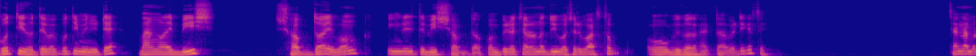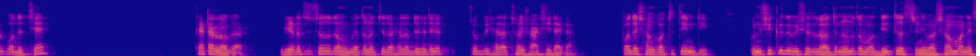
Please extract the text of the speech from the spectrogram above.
গতি হতে হবে প্রতি মিনিটে বাংলায় বিশ শব্দ এবং ইংরেজিতে বিশ শব্দ। কম্পিউটার চালানো দুই বছরের বাস্তব ও অভিজ্ঞতা থাকতে হবে, ঠিক আছে? চার নম্বর পদ হচ্ছে ক্যাটালগার। গ্রেড হচ্ছে চোদ্দতম, বেতন হচ্ছে দশ হাজার দুশো থেকে চব্বিশ হাজার ছয়শো আশি টাকা। পদের সংখ্যা হচ্ছে তিনটি। কোনো স্বীকৃত বিশ্ববিদ্যালয় হতে ন্যূনতম দ্বিতীয় শ্রেণি বা সমমানের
